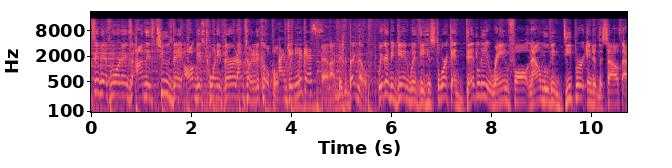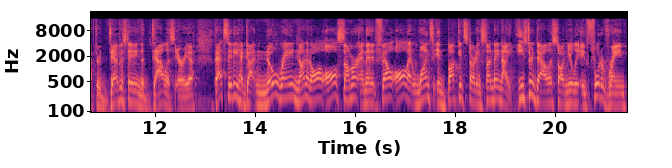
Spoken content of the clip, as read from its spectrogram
CBS Mornings on this Tuesday, August 23rd. I'm Tony Dokoupil. I'm Jamie Yuccas. And I'm David Begnaud. We're going to begin with the historic and deadly rainfall now moving deeper into the south after devastating the Dallas area. That city had gotten no rain, none at all, all summer, and then it fell all at once in buckets starting Sunday night. Eastern Dallas saw nearly a foot of rain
